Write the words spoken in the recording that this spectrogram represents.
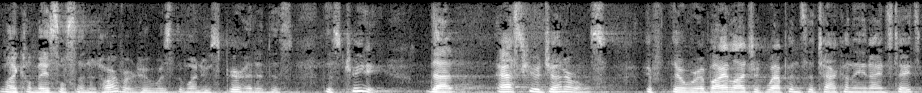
Michael Meselson at Harvard, who was the one who spearheaded this, this treaty, that ask your generals if there were a biologic weapons attack on the United States,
